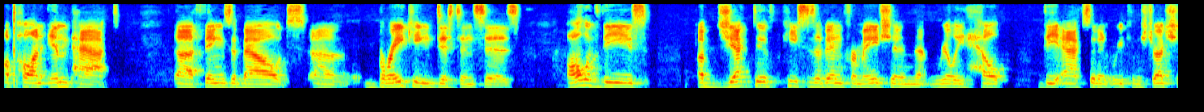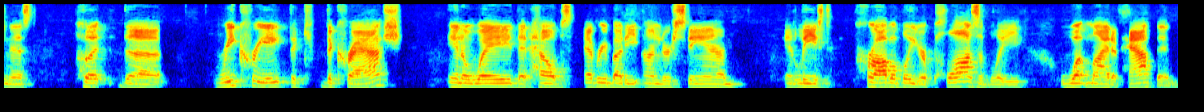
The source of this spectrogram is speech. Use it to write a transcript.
upon impact, uh, things about uh, braking distances, all of these objective pieces of information that really help the accident reconstructionist put the recreate the, the crash in a way that helps everybody understand at least probably or plausibly what might have happened.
